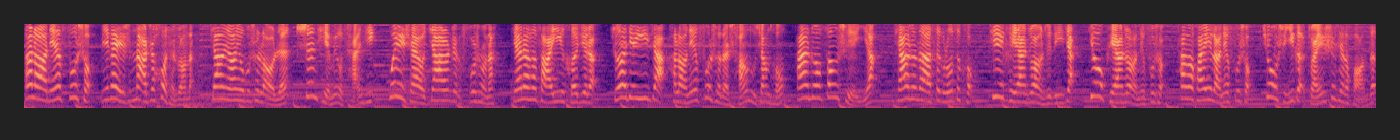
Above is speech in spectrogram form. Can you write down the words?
而老年扶手应该也是那之后才装的。江阳又不是老人，身体也没有残疾，为啥要加装这个扶手呢？颜良和法医合计着，折叠衣架和老年扶手的长度相同，安装方式也一样，墙上的四个螺丝孔既可以安装折叠衣架，又可以安装老年扶手。他们怀疑老年扶手就是一个转移视线的幌子，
